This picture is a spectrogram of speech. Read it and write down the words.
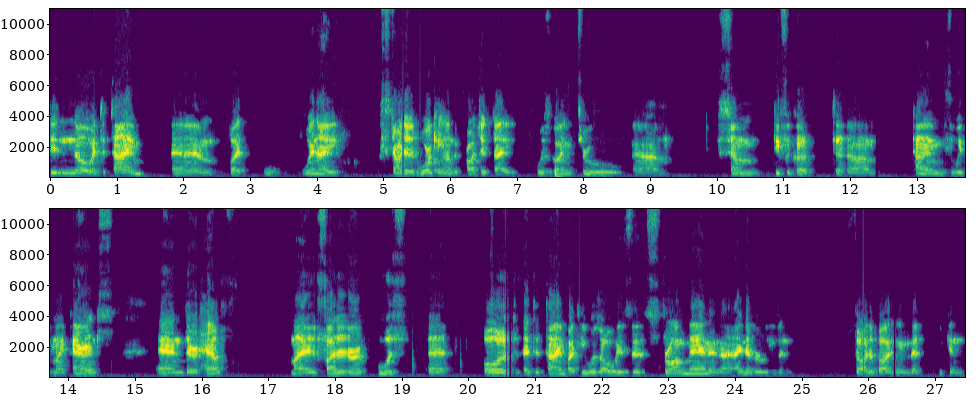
didn't know at the time, um, but when I started working on the project, I was going through um, some difficult um, times with my parents and their health. My father was uh, old at the time, but he was always a strong man, and I, I never even thought about him that he can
